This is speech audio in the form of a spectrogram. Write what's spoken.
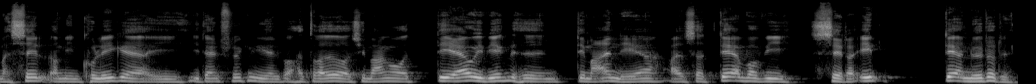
mig selv og mine kollegaer i, i Dansk Flygtningehjælp og har drevet os i mange år, det er jo i virkeligheden det meget nære. Altså der, hvor vi sætter ind, der nytter det.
